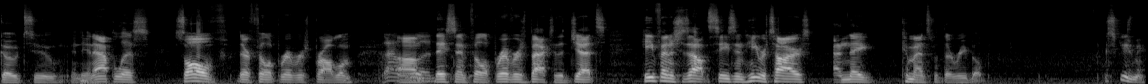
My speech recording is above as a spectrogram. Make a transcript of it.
go to Indianapolis, solve their Philip Rivers problem. Um, they send Philip Rivers back to the Jets. He finishes out the season. He retires, and they commence with their rebuild. Excuse me.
